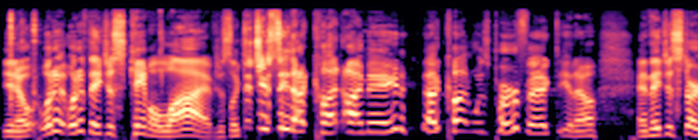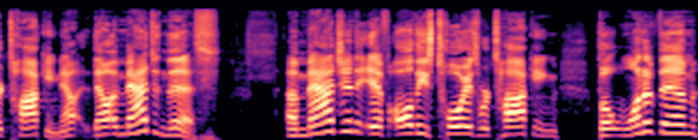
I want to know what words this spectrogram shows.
you know, what if, what if they just came alive, just like, did you see that cut I made? That cut was perfect, you know? And they just start talking. Now, now imagine this. Imagine if all these toys were talking, but one of them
